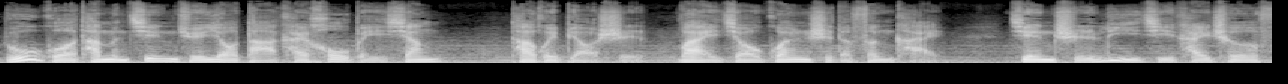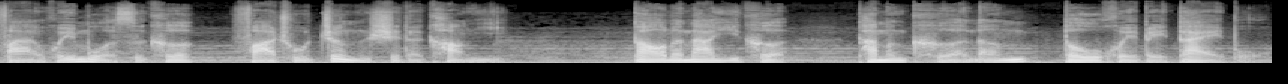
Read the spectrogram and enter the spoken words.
如果他们坚决要打开后备箱，他会表示外交官式的愤慨。坚持立即开车返回莫斯科，发出正式的抗议。到了那一刻，他们可能都会被逮捕。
